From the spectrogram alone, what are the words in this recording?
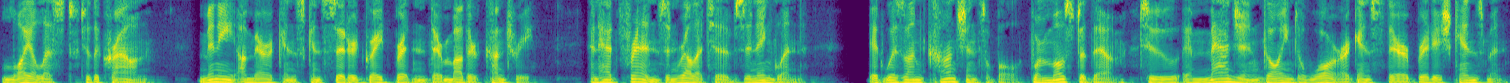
loyalist to the crown. Many Americans considered Great Britain their mother country and had friends and relatives in England. It was unconscionable for most of them to imagine going to war against their British kinsmen.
